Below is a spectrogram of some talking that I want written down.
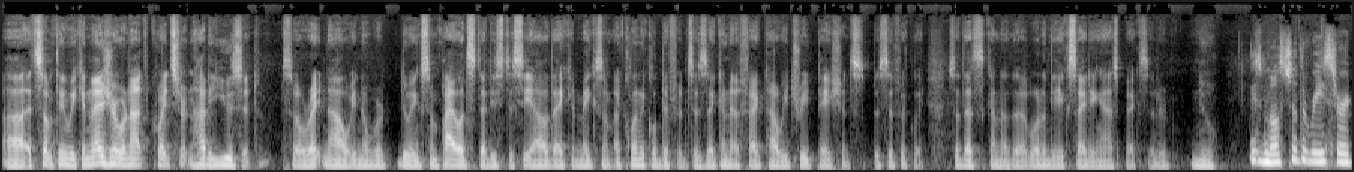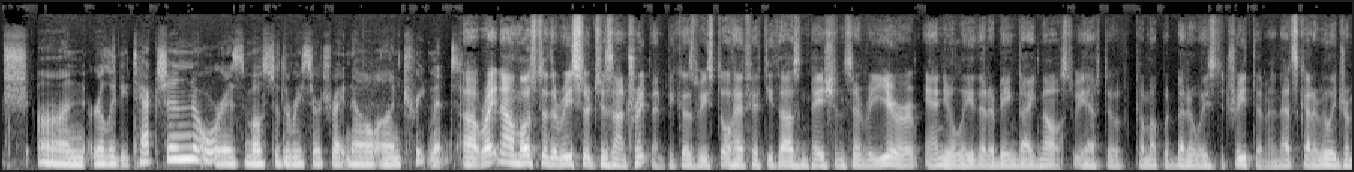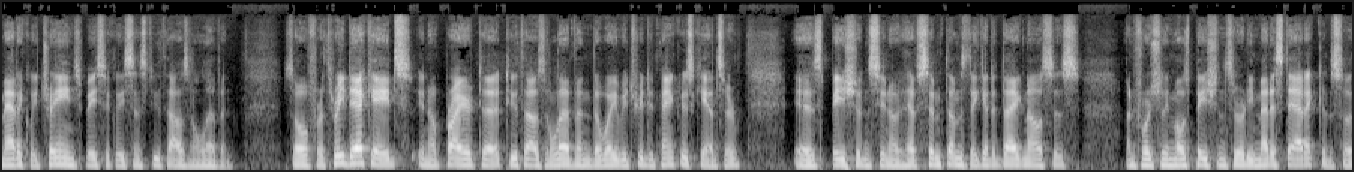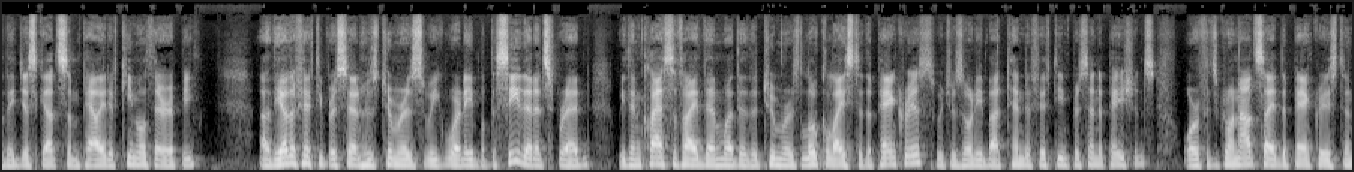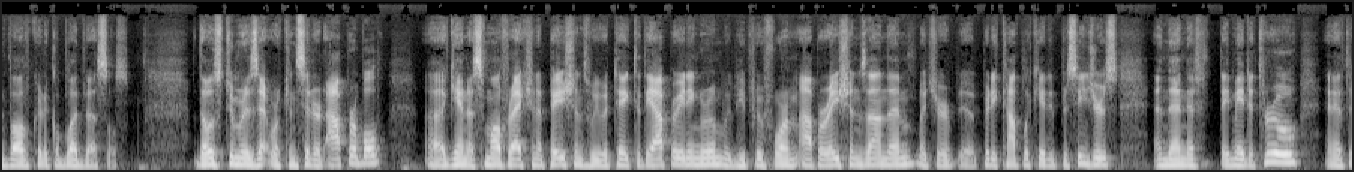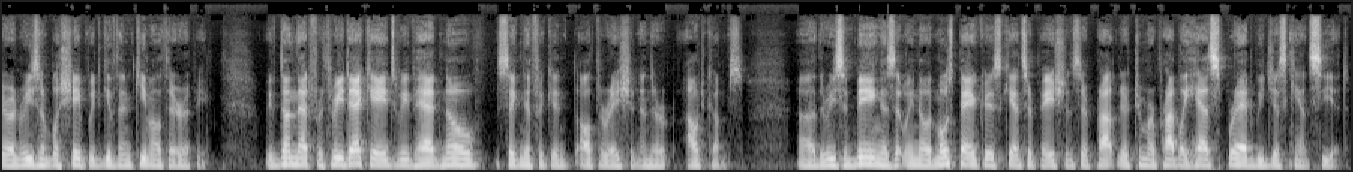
Uh, it's something we can measure. We're not quite certain how to use it. So right now, you know, we're doing some pilot studies to see how that can make some a clinical difference. Is that going to affect how we treat patients specifically? So that's kind of the one of the exciting aspects that are new. Is most of the research on early detection, or is most of the research right now on treatment? Uh, right now, most of the research is on treatment because we still have 50,000 patients every year annually that are being diagnosed. We have to come up with better ways to treat them, and that's kind of really dramatically changed basically since 2011. So for three decades, you know, prior to 2011, the way we treated pancreas cancer is patients, you know, have symptoms, they get a diagnosis. Unfortunately, most patients are already metastatic, and so they just got some palliative chemotherapy. Uh, the other 50% whose tumors we weren't able to see that it spread, we then classified them whether the tumor is localized to the pancreas, which is only about 10 to 15% of patients, or if it's grown outside the pancreas to involve critical blood vessels. Those tumors that were considered operable, uh, again, a small fraction of patients we would take to the operating room. We'd perform operations on them, which are uh, pretty complicated procedures. And then, if they made it through and if they're in reasonable shape, we'd give them chemotherapy. We've done that for three decades. We've had no significant alteration in their outcomes. Uh, the reason being is that we know most pancreas cancer patients, their, pro- their tumor probably has spread, we just can't see it.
